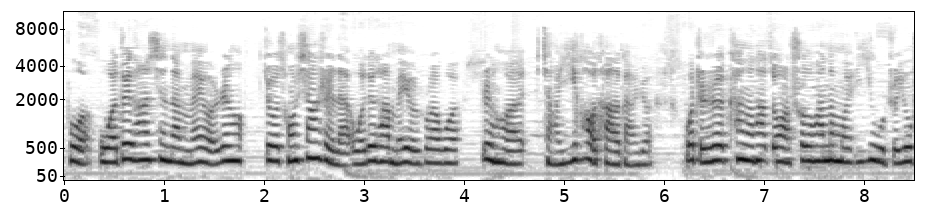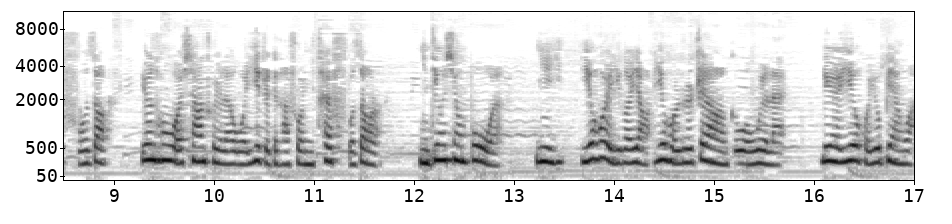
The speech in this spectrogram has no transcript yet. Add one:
不，我对他现在没有任何，就是从相识以来，我对他没有说过任何想依靠他的感觉。我只是看到他昨晚说的话那么幼稚又浮躁，因为从我相处以来，我一直跟他说你太浮躁了，你定性不稳，你一会儿一个样，一会儿是这样给我未来，另一会儿又变卦。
